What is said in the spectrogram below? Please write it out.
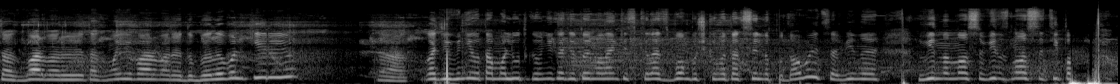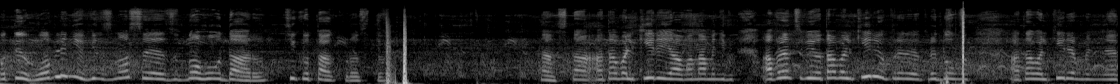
Так, варвари, так, мої варвари добили Валькірію. Так, Каті, мені ота малютка, мені Каті, той маленький скелет з бомбочками так сильно подобається. Він, е, він наносить, він зносить, типу, отих гоблінів, він зносить з одного удару. Тільки так просто. Так, ста, а та Валькірія, вона мені. А в принципі, ота Валькірію при, придумав. А та Валькірія мені.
